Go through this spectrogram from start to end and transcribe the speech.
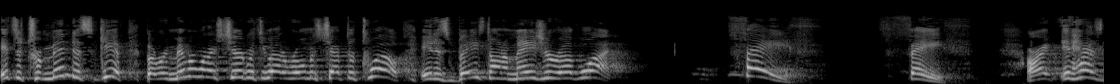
It's a tremendous gift. But remember what I shared with you out of Romans chapter 12. It is based on a measure of what? Faith. Faith. All right. It has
